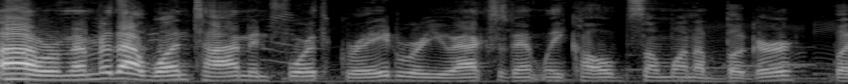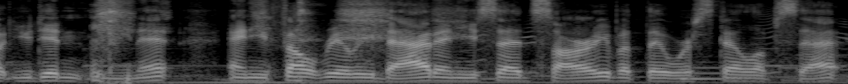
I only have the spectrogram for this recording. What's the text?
uh, remember that one time in fourth grade where you accidentally called someone a booger, but you didn't mean it, and you felt really bad, and you said sorry, but they were still upset.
